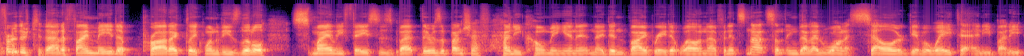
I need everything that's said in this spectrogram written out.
Further to that, if I made a product like one of these little smiley faces, but there was a bunch of honeycombing in it and I didn't vibrate it well enough, and it's not something that I'd want to sell or give away to anybody,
